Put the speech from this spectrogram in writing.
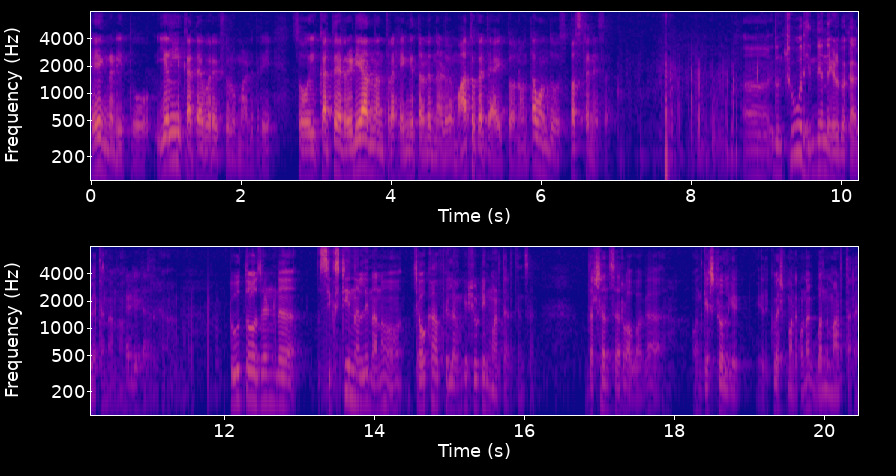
ಹೇಗೆ ನಡೀತು ಎಲ್ಲಿ ಕತೆ ಬರೋಕ್ಕೆ ಶುರು ಮಾಡಿದ್ರಿ? ಸೊ ಈ ಕತೆ ರೆಡಿ ಆದ ನಂತರ ಹೆಂಗೆ ತಂಡದ ನಡುವೆ ಮಾತುಕತೆ ಆಯಿತು ಅನ್ನೋಂಥ ಒಂದು ಸ್ಪಷ್ಟನೆ ಸರ್. ಇದೊಂದು ಚೂರು ಹಿಂದೆಯಿಂದ ಹೇಳಬೇಕಾಗತ್ತೆ ನಾನು. ಟೂ ತೌಸಂಡ್ ಸಿಕ್ಸ್ಟೀನಲ್ಲಿ ನಾನು ಚೌಕಾ ಫಿಲಮ್ಗೆ ಶೂಟಿಂಗ್ ಮಾಡ್ತಾ ಇರ್ತೀನಿ ಸರ್. ದರ್ಶನ್ ಸರ್ ಅವಾಗ ಒಂದು ಗೆಸ್ಟ್ ರೋಲ್ಗೆ ರಿಕ್ವೆಸ್ಟ್ ಮಾಡ್ಕೊಂಡಾಗ ಬಂದು ಮಾಡ್ತಾರೆ.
